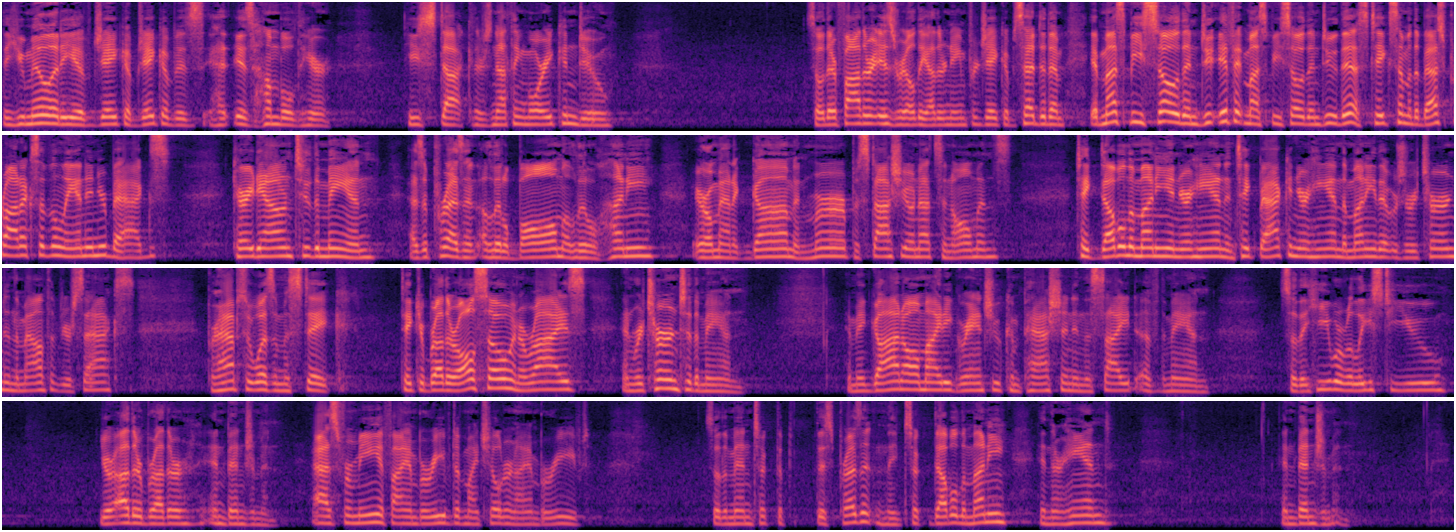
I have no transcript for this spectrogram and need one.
the humility of Jacob. Jacob is, is humbled here. He's stuck. There's nothing more he can do. So their father Israel, the other name for Jacob, said to them, It must be so, then do, if it must be so, then do this. Take some of the best products of the land in your bags, carry down to the man as a present a little balm, a little honey, aromatic gum, and myrrh, pistachio nuts, and almonds. Take double the money in your hand and take back in your hand the money that was returned in the mouth of your sacks. Perhaps it was a mistake. Take your brother also and arise and return to the man. And may God Almighty grant you compassion in the sight of the man, so that he will release to you your other brother and Benjamin. As for me, if I am bereaved of my children, I am bereaved. So the men took the, this present and they took double the money in their hand and Benjamin.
